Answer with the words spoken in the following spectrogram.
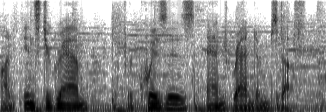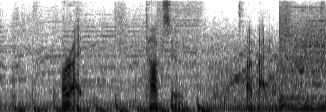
on Instagram for quizzes and random stuff. All right, talk soon. Bye bye.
